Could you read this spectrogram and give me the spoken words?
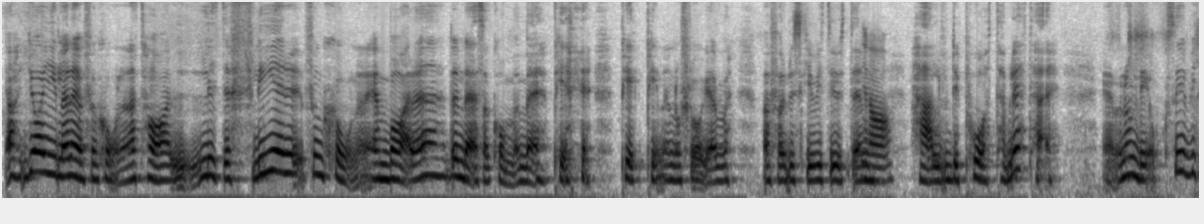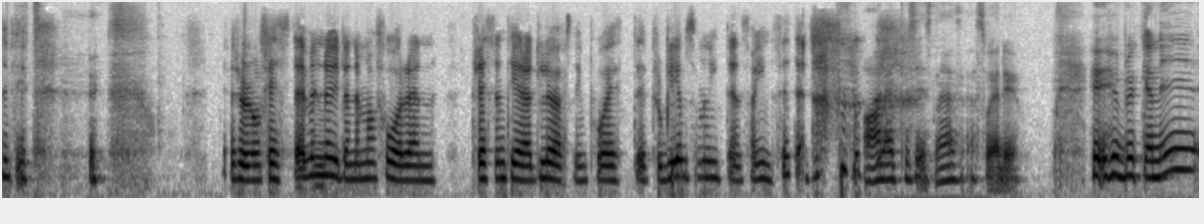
ja, jag gillar den funktionen, att ha lite fler funktioner än bara den där som kommer med pe pekpinnen och frågar varför har du skrivit ut en ja. halv depåtablett här. Även om det också är viktigt. Jag tror de flesta är väl nöjda när man får en presenterad lösning på ett eh, problem som man inte ens har insett än. ja, nej, precis. Nej, så är det ju. Hur, hur brukar ni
